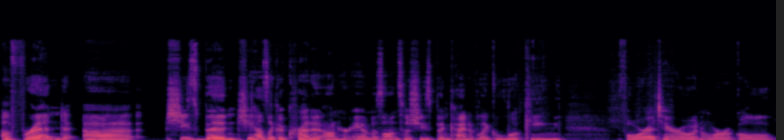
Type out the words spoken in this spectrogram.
a friend, uh, she's been, she has like a credit on her Amazon, so she's been kind of like looking for a tarot and oracle.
